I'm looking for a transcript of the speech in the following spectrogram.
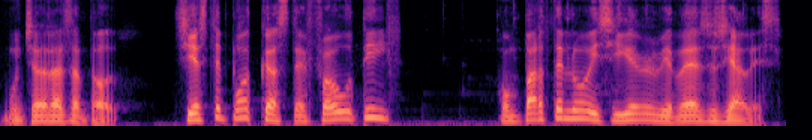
Muchas gracias a todos. Si este podcast te fue útil, compártelo y sígueme en mis redes sociales.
